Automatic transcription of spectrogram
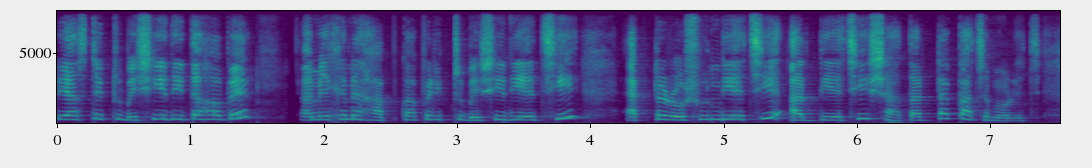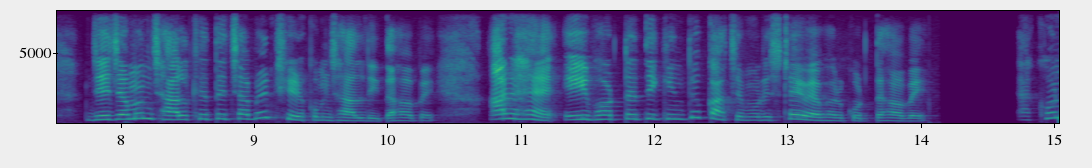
পেঁয়াজটা একটু বেশিই দিতে হবে। আমি এখানে হাফ কাপের একটু বেশি দিয়েছি, একটা রসুন দিয়েছি আর দিয়েছি সাত আটটা কাঁচামরিচ। যে যেমন ঝাল খেতে চাবেন সেরকম ঝাল দিতে হবে। আর হ্যাঁ এই ভর্তাতে কিন্তু কাঁচামরিচটাই ব্যবহার করতে হবে। এখন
